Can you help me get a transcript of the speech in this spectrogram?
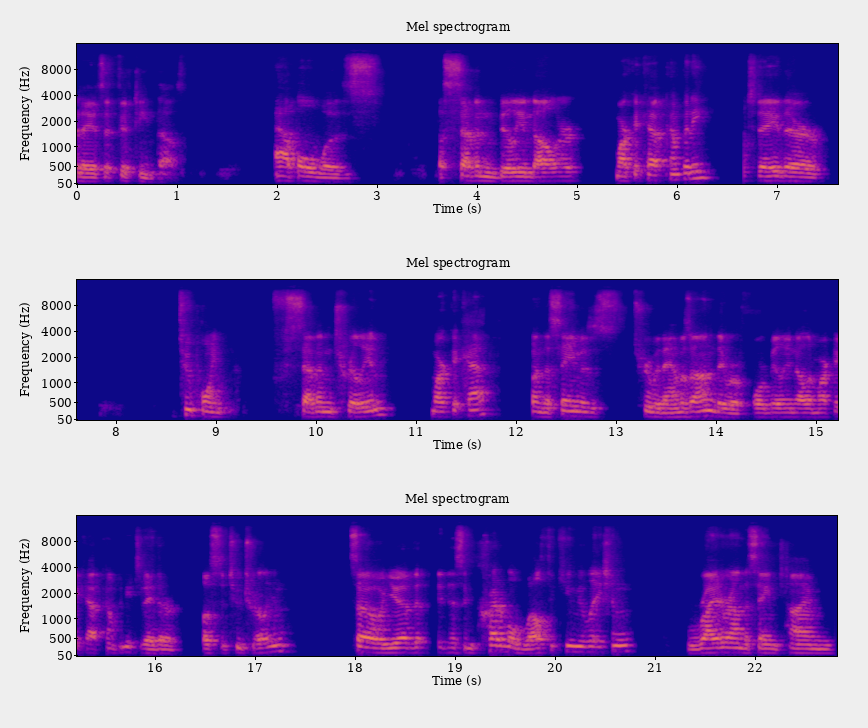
Today it's at 15,000. Apple was a $7 billion market cap company. Today they're 2.7 trillion market cap. And the same is true with Amazon. They were a $4 billion market cap company. Today they're close to 2 trillion. So you have this incredible wealth accumulation right around the same time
